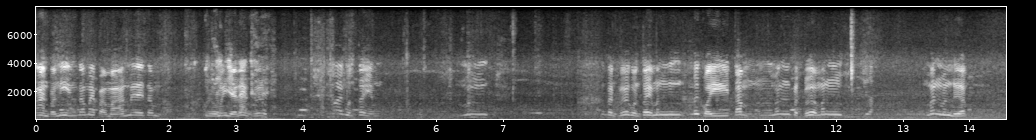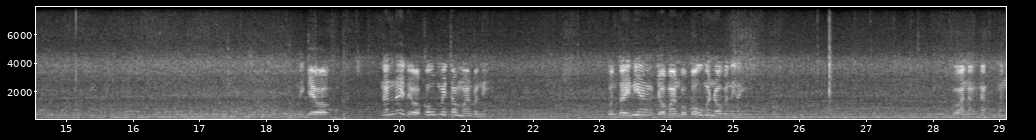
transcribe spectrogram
งานปานนี้ถ้าไม่ประมาณไม่ได้ต้องไม่ใหญ่แรงคือไม่คนเตยมัน มันเป็นเพื่อคนเตยมันไม่ก่อยตั้มมันเป็นเพื่อมันเลือกมันมันเหลือกไม่เกี่ยวนั่นได้แต่ว่าเขาไม่ทำมันปานนี้ คนเตยเนี่ยจอมันบอกๆมันเราปานนี้เลยว่านักนักๆมัน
